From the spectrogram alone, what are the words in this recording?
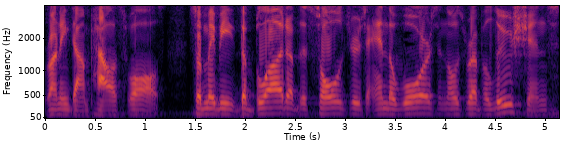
running down palace walls. So maybe the blood of the soldiers and the wars and those revolutions,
